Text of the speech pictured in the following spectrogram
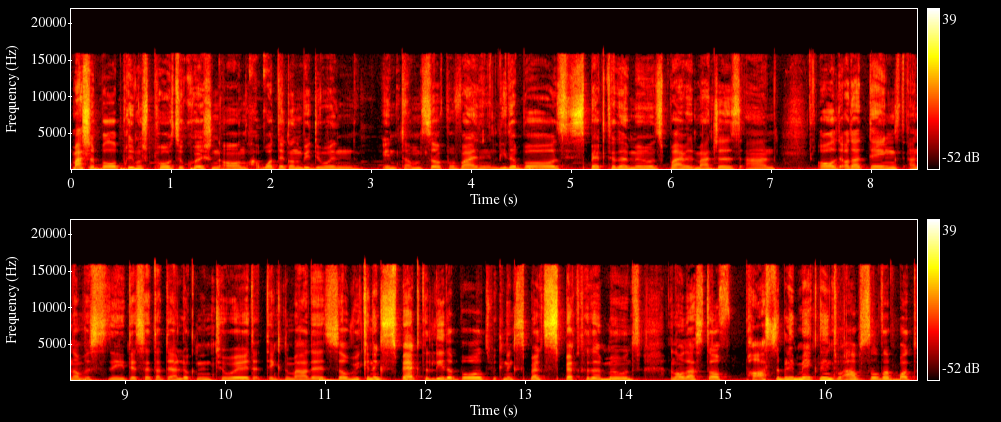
Mashable pretty much posed a question on what they're going to be doing in terms of providing leaderboards spectator modes private matches and all the other things. And obviously they said that they're looking into it they're thinking about it. So we can expect the leaderboards we can expect spectator modes and all that stuff possibly making into Absolver but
